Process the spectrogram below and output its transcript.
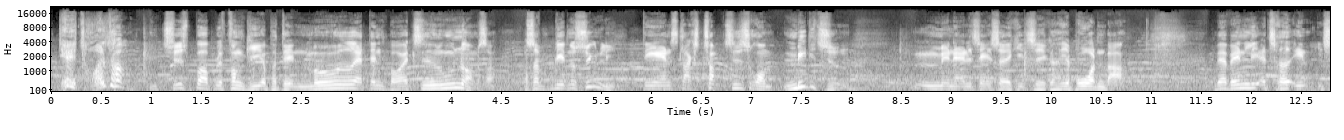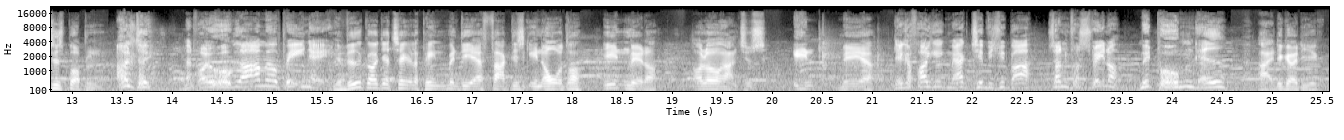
Det er trolddom. En tidsboble fungerer på den måde, at den bøjer tiden udenom sig. Og så bliver den usynlig. Det er en slags tom tidsrum midt i tiden. Men alle talt, så er jeg ikke helt sikker. Jeg bruger den bare. Vær venlig at træde ind i tidsboblen. Aldrig. Man får jo hugget arme og ben af. Jeg ved godt, jeg taler pænt, men det er faktisk en ordre. Ind med dig. Og Laurentius, ind med jer. Det kan folk ikke mærke til, hvis vi bare sådan forsvinder midt på åben gade. Nej, det gør de ikke.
